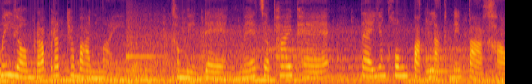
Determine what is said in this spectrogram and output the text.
ไม่ยอมรับรัฐบาลใหม่เขมรแดงแม้จะพ่ายแพ้ แต่ยังคงปักหลักในป่าเขา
